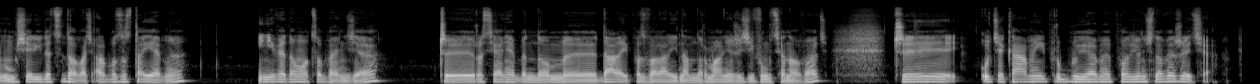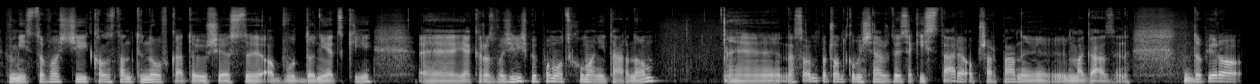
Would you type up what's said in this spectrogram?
musieli decydować albo zostajemy, i nie wiadomo, co będzie. Czy Rosjanie będą y, dalej pozwalali nam normalnie żyć i funkcjonować, czy uciekamy i próbujemy podjąć nowe życie. W miejscowości Konstantynówka, to już jest y, obwód doniecki, e, jak rozwoziliśmy pomoc humanitarną, na samym początku myślałem, że to jest jakiś stary, obszarpany magazyn. Dopiero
